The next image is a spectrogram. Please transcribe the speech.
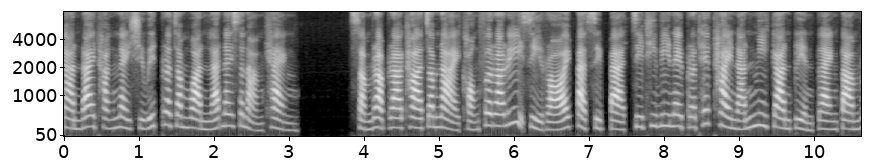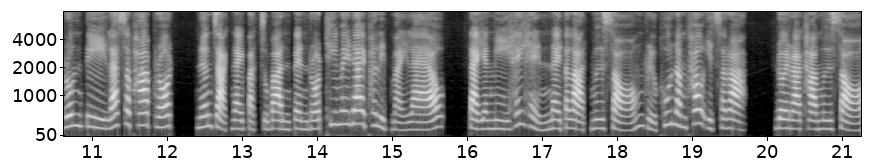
งานได้ทั้งในชีวิตประจำวันและในสนามแข่ง สำหรับราคาจำหน่ายของ Ferrari 488 GTB ในประเทศไทยนั้นมีการเปลี่ยนแปลงตามรุ่นปีและสภาพรถ เนื่องจากในปัจจุบันเป็นรถที่ไม่ได้ผลิตใหม่แล้ว แต่ยังมีให้เห็นในตลาดมือสองหรือผู้นำเข้าอิสระ โดยราคามือสอง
